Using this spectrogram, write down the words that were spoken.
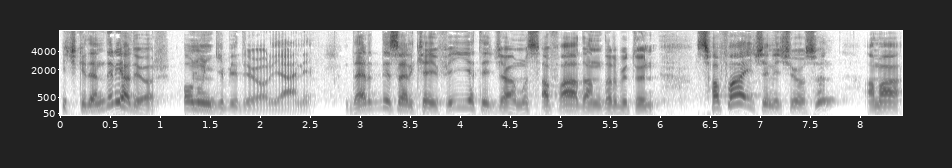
içkidendir ya diyor onun gibi diyor yani. Derdi ser keyfiyeti camı safadandır bütün. Safa için içiyorsun ama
